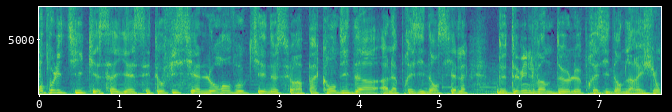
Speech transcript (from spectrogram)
En politique, ça y est, c'est officiel. Laurent Vauquier ne sera pas candidat à la présidentielle de 2022. Le président de la région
